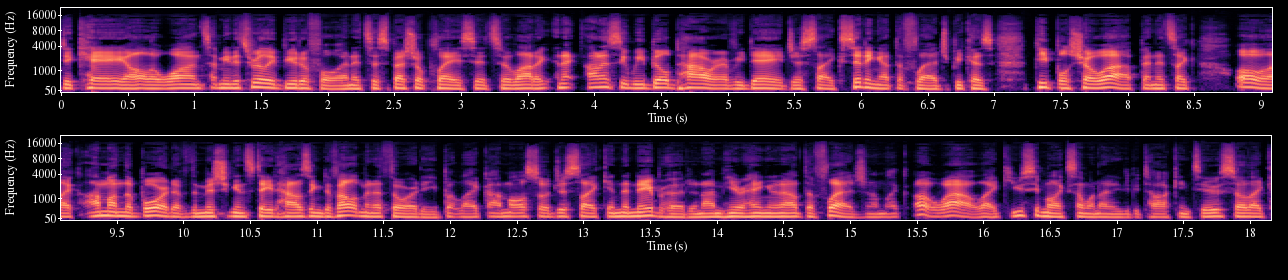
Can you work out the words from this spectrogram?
decay all at once. I mean, it's really beautiful and it's a special place. It's a lot of, and honestly, we build power every day, just like sitting at the fledge because people show up and it's like, oh, like I'm on the board of the Michigan State Housing Development Authority, but like I'm also just like in the neighborhood and I'm here hanging out the fledge. And I'm like, oh, wow, like you seem like someone I need to be talking to. So, like,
